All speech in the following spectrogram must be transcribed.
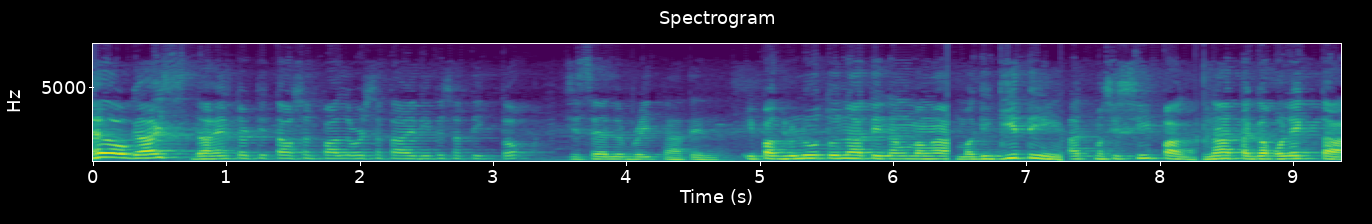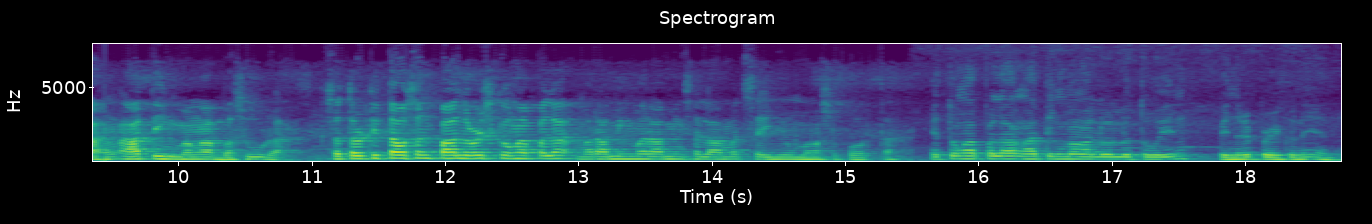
Hello guys! Dahil 30,000 followers na tayo dito sa TikTok, i-celebrate natin. Ipagluluto natin ang mga magigiting at masisipag na taga-kolekta ng ating mga basura. Sa 30,000 followers ko nga pala, maraming maraming salamat sa inyong mga suporta. Ito nga pala ang ating mga lulutuin. Pinrepare ko na yan.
